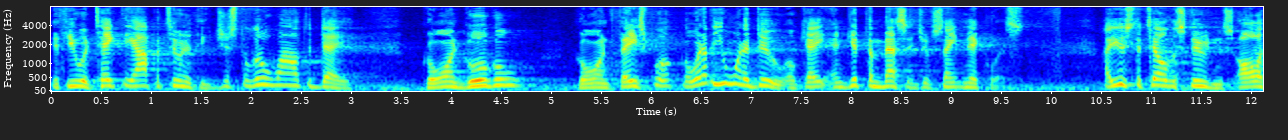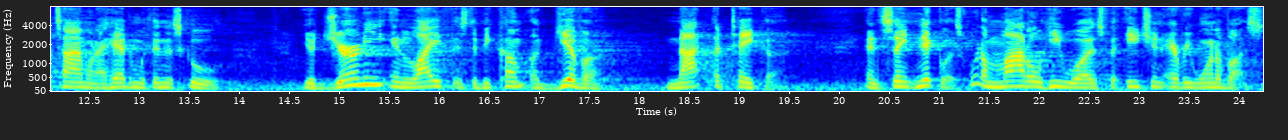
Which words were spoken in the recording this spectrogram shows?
if you would take the opportunity just a little while today, go on Google, go on Facebook, or whatever you want to do, okay, and get the message of St. Nicholas. I used to tell the students all the time when I had them within the school your journey in life is to become a giver, not a taker. And St. Nicholas, what a model he was for each and every one of us.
